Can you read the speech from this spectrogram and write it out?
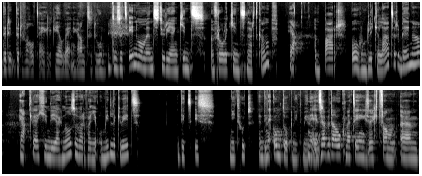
er, er, valt eigenlijk heel weinig aan te doen. Dus het ene moment stuur je een kind, een vrolijk kind, naar het kamp. Ja. Een paar ogenblikken later, bijna, ja. krijg je een diagnose waarvan je onmiddellijk weet... Dit is niet goed en dit komt ook niet meer Nee, goed. ze hebben dat ook meteen gezegd van... Um,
